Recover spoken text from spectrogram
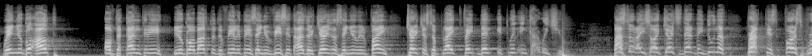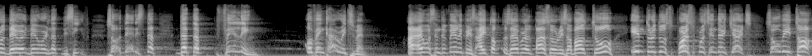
when you go out of the country, you go back to the Philippines and you visit other churches and you will find churches of like faith, then it will encourage you. Pastor, I saw a church there, they do not practice first fruit, they were, they were not deceived. So there is that, that uh, feeling of encouragement. I, I was in the Philippines. I talked to several pastors about to introduce first fruits in their church. So we talk.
